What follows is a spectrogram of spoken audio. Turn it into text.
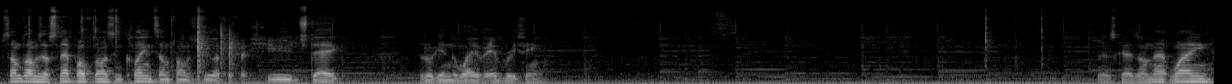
sometimes they'll snap off nice and clean, sometimes you'll be left with a huge dag that'll get in the way of everything. this goes on that way.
